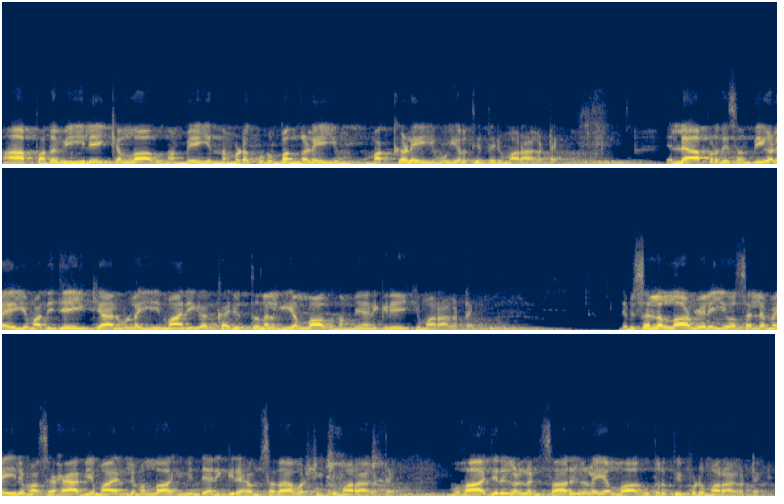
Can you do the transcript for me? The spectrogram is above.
ആ പദവിയിലേക്ക് അള്ളാഹു നമ്മെയും നമ്മുടെ കുടുംബങ്ങളെയും മക്കളെയും ഉയർത്തി തരുമാറാകട്ടെ എല്ലാ പ്രതിസന്ധികളെയും അതിജയിക്കാനുള്ള ഈമാനിക കരുത്ത് നൽകി അള്ളാഹു നമ്മെ അനുഗ്രഹിക്കുമാറാകട്ടെ. നബി സല്ലല്ലാഹു അലൈഹി വസല്ലമയിലും അസഹാബിമാരിലും അള്ളാഹുവിന്റെ അനുഗ്രഹം സദാ വർഷിക്കുമാറാകട്ടെ. മുഹാജിറുകൾ അൻസാറുകളെ അള്ളാഹു തൃപ്തിപ്പെടുമാറാകട്ടെ.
